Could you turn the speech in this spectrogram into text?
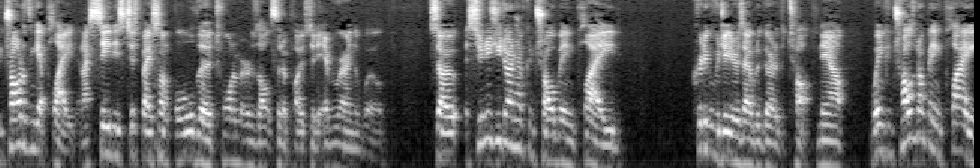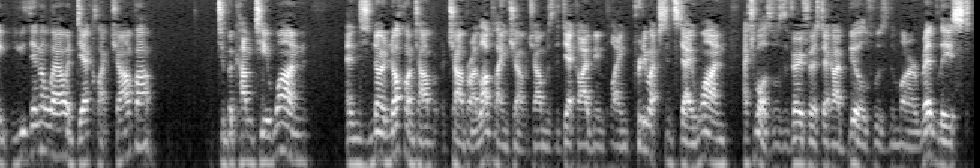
Control doesn't get played, and I see this just based on all the tournament results that are posted everywhere in the world. So as soon as you don't have Control being played, Critical Vegeta is able to go to the top. Now, when Control's not being played, you then allow a deck like Champa to become Tier 1, and there's no knock on Champa. I love playing Champa. Champa's the deck I've been playing pretty much since day one. Actually, was. It was the very first deck I built, was the Mono Red list.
